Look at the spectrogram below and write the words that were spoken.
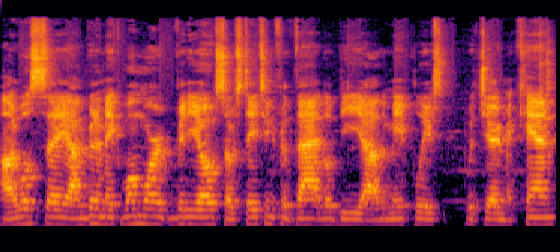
Uh, I will say I'm going to make one more video, so stay tuned for that. It'll be uh, the Maple Leafs with Jared McCann.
